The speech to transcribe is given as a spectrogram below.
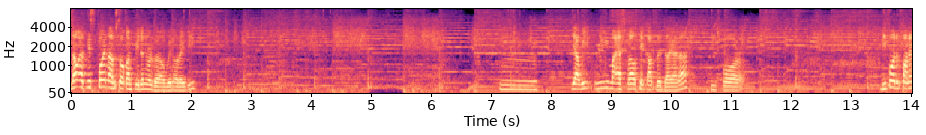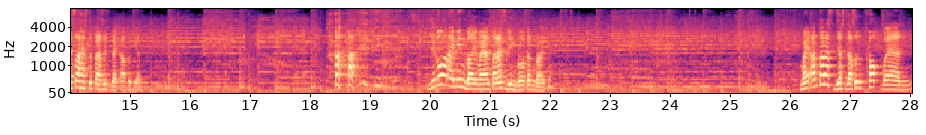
Now at this point, I'm so confident we're gonna win already. Hmm, yeah, we, we might as well take out the Diana before before the Vanessa has to passive back up again. See, you know what I mean by my Antares being broken, right? My Antares just doesn't proc when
